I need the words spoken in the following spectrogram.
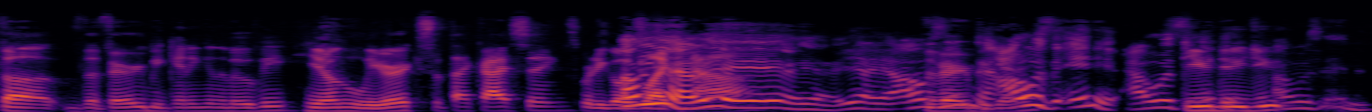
the the very beginning of the movie? You know the lyrics that that guy sings, where he goes Oh like, yeah, "Nah." yeah, yeah, yeah, yeah, yeah. I was in it. I was in it. I was Do you- in do it. you- I was in it.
